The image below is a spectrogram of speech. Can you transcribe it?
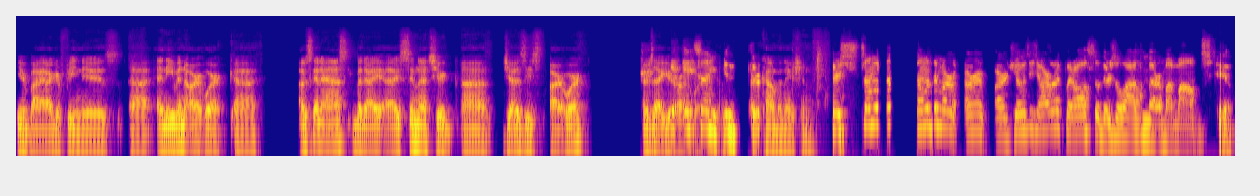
your biography news, uh, and even artwork. Uh, I was going to ask, but I, I assume that's your uh, Josie's artwork, or is that your It's artwork? a, there, a combination. there's some of them. Some of them are, are are Josie's artwork, but also there's a lot of them that are my mom's too.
